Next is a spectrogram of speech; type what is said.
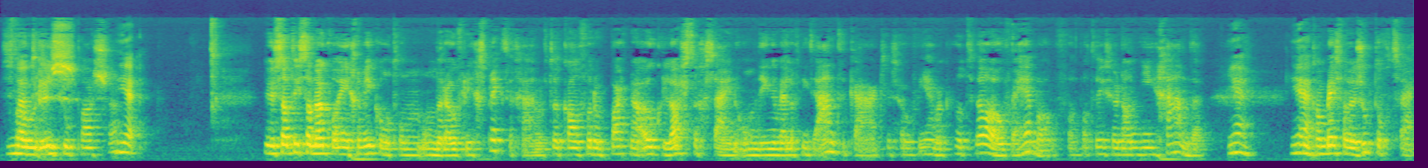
strategie toepassen. Ja. Dus dat is dan ook wel ingewikkeld om, om erover in gesprek te gaan. Of dat kan voor een partner ook lastig zijn om dingen wel of niet aan te kaarten. Zo van, ja, maar ik wil het wel over hebben. Of wat is er dan hier gaande? Ja. Ja. Dat kan best wel een zoektocht zijn.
